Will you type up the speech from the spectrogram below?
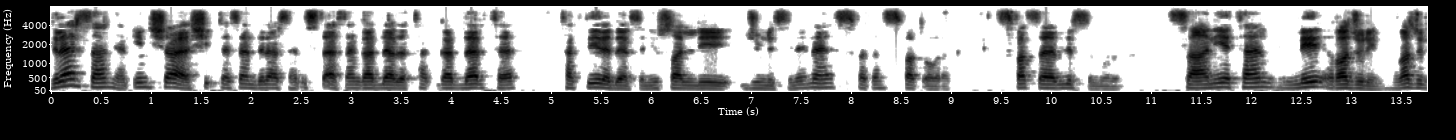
dilersen yani inşa şi'te sen dilersen istersen gadderde gadderte takdir edersen yusalli cümlesini ne? Sıfaten sıfat olarak. Sıfat sayabilirsin bunu. Saniyeten li raculin. Racul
